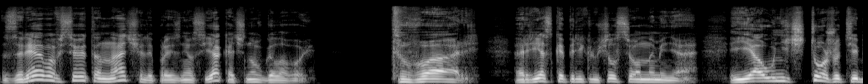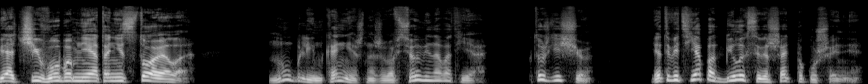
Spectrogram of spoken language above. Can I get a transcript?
«Зря вы все это начали», — произнес я, качнув головой. «Тварь!» — резко переключился он на меня. «Я уничтожу тебя, чего бы мне это ни стоило!» «Ну, блин, конечно же, во всем виноват я. Кто же еще? Это ведь я подбил их совершать покушение.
